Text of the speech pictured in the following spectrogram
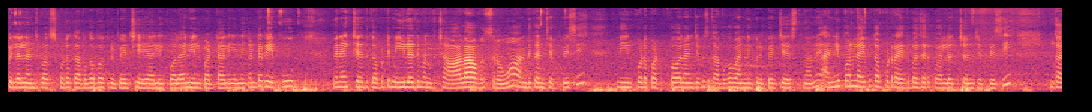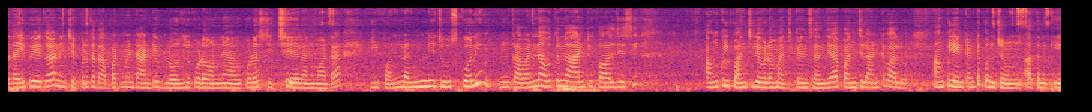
పిల్లల లంచ్ బాక్స్ కూడా గబగబా ప్రిపేర్ చేయాలి. కొలాయి నీళ్ళు పట్టాలి. ఎందుకంటే రేపు వినాయక చవితి కాబట్టి నీళ్ళు అది మనకు చాలా అవసరము అందుకని చెప్పేసి నీళ్ళు కూడా పట్టుకోవాలని చెప్పేసి గబగబా అన్నీ ప్రిపేర్ చేస్తున్నాను. అన్ని పనులు అయిపోతే అప్పుడు రైతు బజార్కి వెళ్ళొచ్చు అని చెప్పేసి. ఇంకా అది అయిపోయాక నేను చెప్పాను కదా అపార్ట్మెంట్ ఆంటీ బ్లౌజులు కూడా ఉన్నాయి అవి కూడా స్టిచ్ చేయాలన్నమాట. ఈ పనులన్నీ చూసుకొని ఇంకా అవన్నీ అవుతున్న ఆంటీ కాల్ చేసి అంకుల్ పంచులు ఇవ్వడం మర్చిపోయింది సంధ్య. పంచులు అంటే వాళ్ళు అంకుల్ ఏంటంటే కొంచెం అతనికి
